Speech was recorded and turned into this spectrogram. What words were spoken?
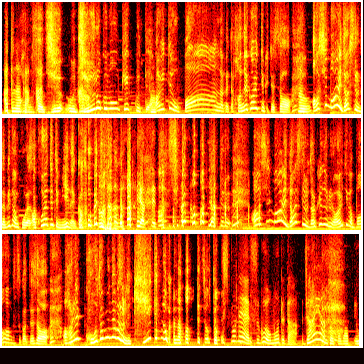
あとなんかあの、さ、じゅもう16問結句って相手をバーン投げて跳ね返ってきてさ、うん足前出してるだけじゃん、こうやあ、こうやってて見えないか。こうやってさ、やってた。足前やってる。足前出してるだけなのに相手がバーンぶつかってさ、あれ、子供ながらに聞いてんのかなってちょっと。私もね、すごい思ってた。ジャイアント馬場ってう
